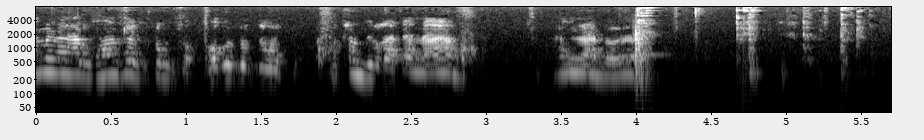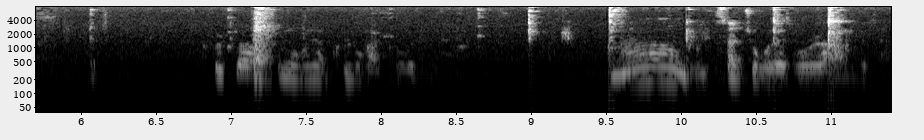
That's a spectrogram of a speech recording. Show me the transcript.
할머니하고 산소에서 좀 더- 거기도 또 초점 들어가잖아 당연한 너는 글자 같으면 그냥 글로 갈 거거든요. 음 일산 쪽으로 해서 올라가는 거잖아.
